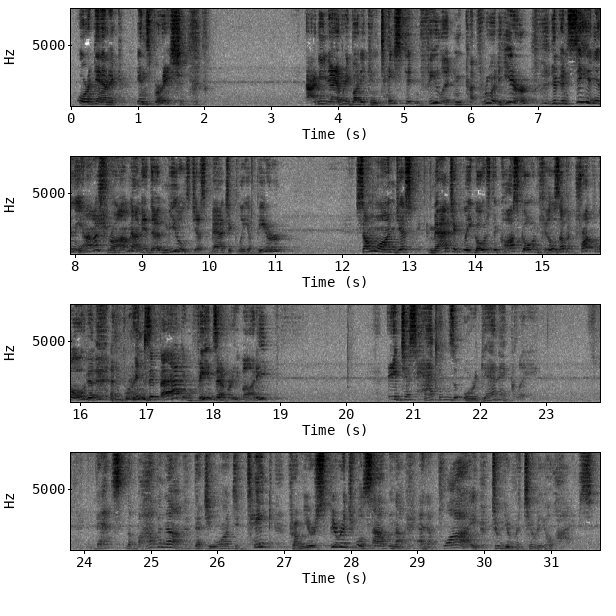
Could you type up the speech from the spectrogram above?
Organic inspiration. I mean, everybody can taste it and feel it and cut through it here. You can see it in the ashram. I mean, the meals just magically appear. Someone just magically goes to Costco and fills up a truckload and brings it back and feeds everybody. It just happens organically. That's the bhavana that you want to take from your spiritual sadhana and apply to your material lives.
